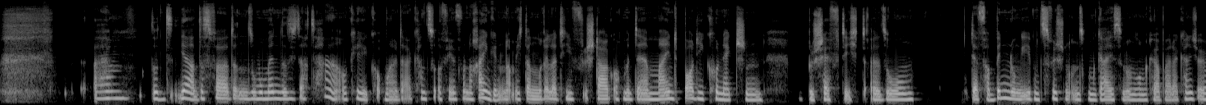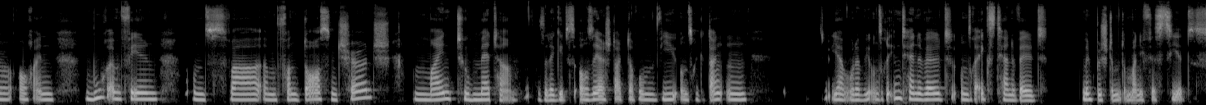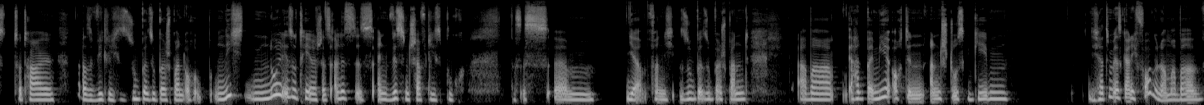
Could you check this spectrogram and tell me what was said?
Ähm, und ja, das war dann so ein Moment, dass ich dachte, ha, okay, guck mal, da kannst du auf jeden Fall noch reingehen und habe mich dann relativ stark auch mit der Mind-Body-Connection beschäftigt, also der Verbindung eben zwischen unserem Geist und unserem Körper. Da kann ich euch auch ein Buch empfehlen, und zwar ähm, von Dawson Church, Mind to Matter. Also da geht es auch sehr stark darum, wie unsere Gedanken, ja, oder wie unsere interne Welt, unsere externe Welt mitbestimmt und manifestiert. Das ist total, also wirklich super, super spannend. Auch nicht null esoterisch. Das alles ist ein wissenschaftliches Buch. Das ist, ähm, ja, fand ich super, super spannend. Aber hat bei mir auch den Anstoß gegeben, ich hatte mir das gar nicht vorgenommen, aber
